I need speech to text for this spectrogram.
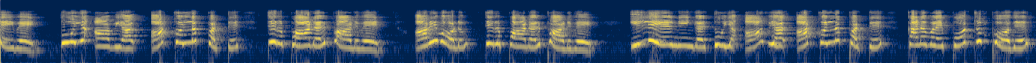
செய்வேன். தூய ஆவியால் ஆட்கொள்ளப்பட்டு திருப்பாடல் பாடுவேன். அறிவோடும் திருப்பாடல் பாடுவேன். இல்லையே நீங்கள் தூய ஆவியால் ஆட்கொள்ளப்பட்டு கடவுளை போற்றும் போது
